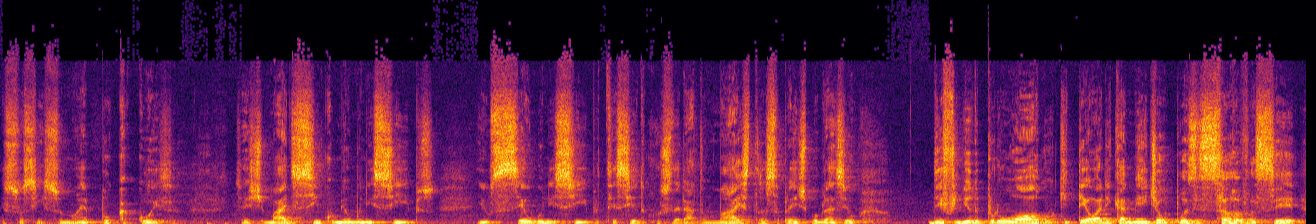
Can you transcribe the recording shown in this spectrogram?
Isso assim, isso não é pouca coisa. Ou seja, de mais de 5 mil municípios e o seu município ter sido considerado o mais transparente do Brasil, definido por um órgão que teoricamente é oposição a você, ou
